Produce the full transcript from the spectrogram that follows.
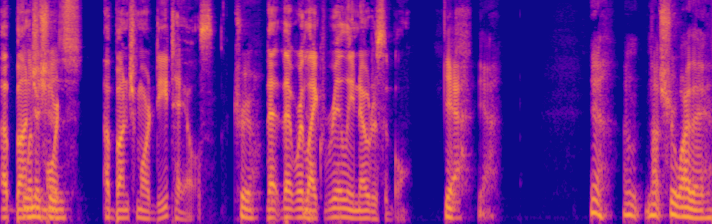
a bunch blemishes. more a bunch more details. True. That that were like really noticeable. Yeah, yeah. Yeah, I'm not sure why they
